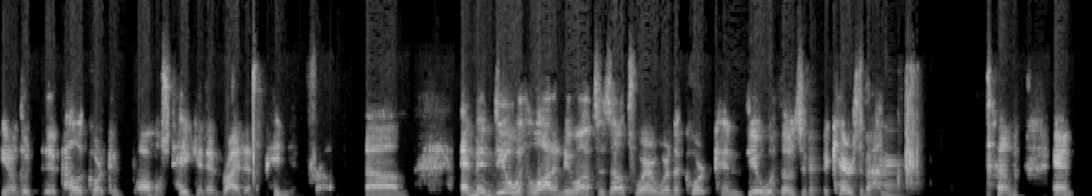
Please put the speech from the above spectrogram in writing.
you know the, the appellate court could almost take it and write an opinion from. Um, and then deal with a lot of nuances elsewhere where the court can deal with those if it cares about them. And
